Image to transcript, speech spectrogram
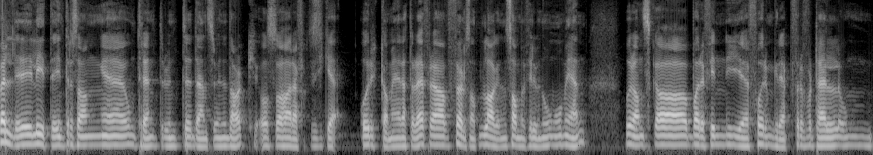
veldig lite interessant eh, omtrent rundt 'Dancer in the Dark', og så har jeg faktisk ikke orka mer etter det, for jeg har følelsen at han lager den samme filmen om og om igjen. Hvor han skal bare finne nye formgrep for å fortelle om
